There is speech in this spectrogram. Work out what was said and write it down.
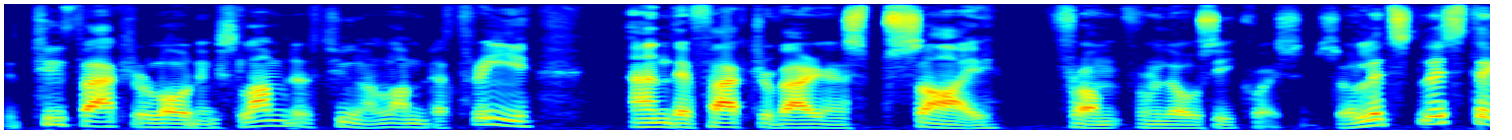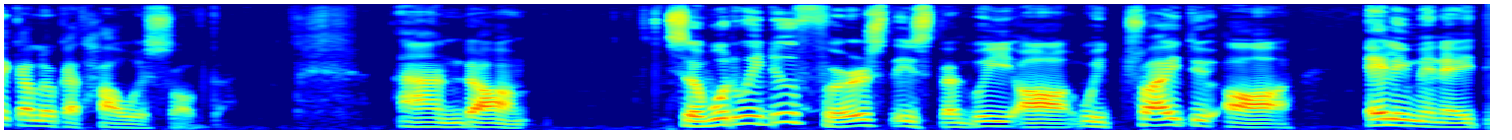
the two factor loadings lambda 2 and lambda 3 and the factor variance psi from, from those equations. So let's, let's take a look at how we solve that. And um, so what we do first is that we, uh, we try to uh, eliminate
